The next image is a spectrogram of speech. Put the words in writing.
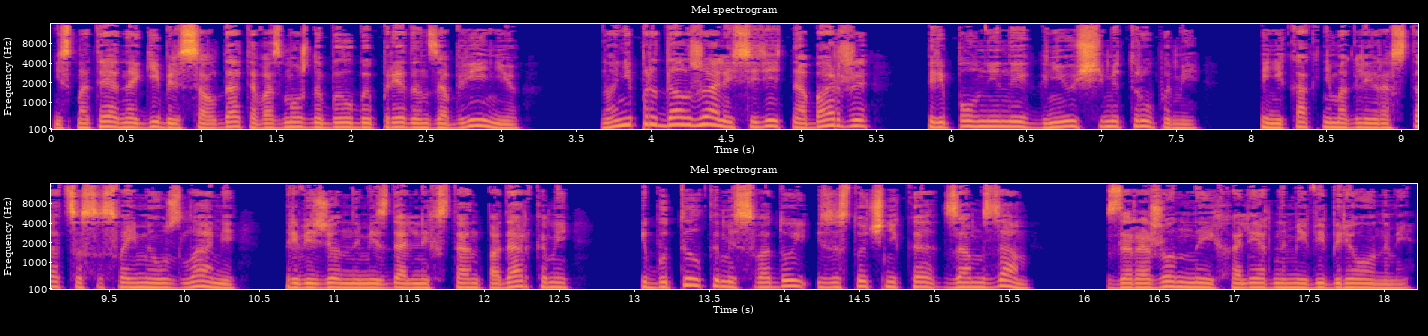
несмотря на гибель солдата, возможно, был бы предан забвению, но они продолжали сидеть на барже, переполненные гниющими трупами, и никак не могли расстаться со своими узлами, привезенными из дальних стан подарками и бутылками с водой из источника Замзам, зараженные холерными вибрионами.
